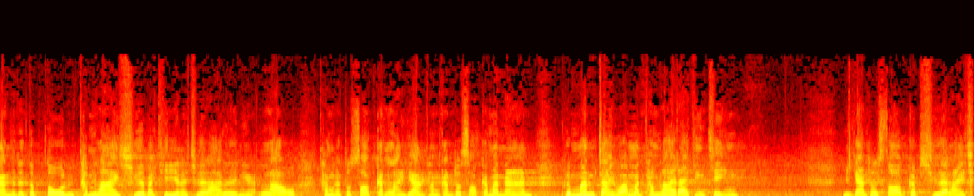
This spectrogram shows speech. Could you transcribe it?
การเจริญเติบโต หรือทำลายเชื้อแบคทีเรียและเชื้อราเลยเนี่ยเราทำการทดสอบกันหลายอย่างทำการทดสอบกันมานาน เพื่อมั่นใจว่ามันทำลายได้จริง ๆ มีการทดสอบกับเชื้อหลายช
